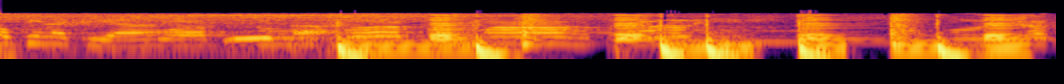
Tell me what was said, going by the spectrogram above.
Novi Nadia. Waktu pertama kali melihat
